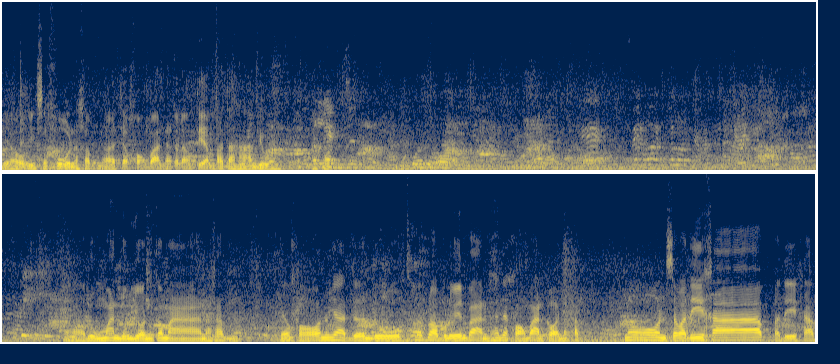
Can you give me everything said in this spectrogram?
เดี๋ยวอีกสักครู่นะครับเจ้าของบ้านท่านกำลังเตรียมพระทหารอยู่นะครับลุงมั่นลุงยนต์ก็มานะครับ เดี๋ยวขออนุญาตเดินดูรอบๆบริเวณบ้านท่านเจ้าของบ้านก่อนนะครับโนนสวัสดีครับสวัสดีครับ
